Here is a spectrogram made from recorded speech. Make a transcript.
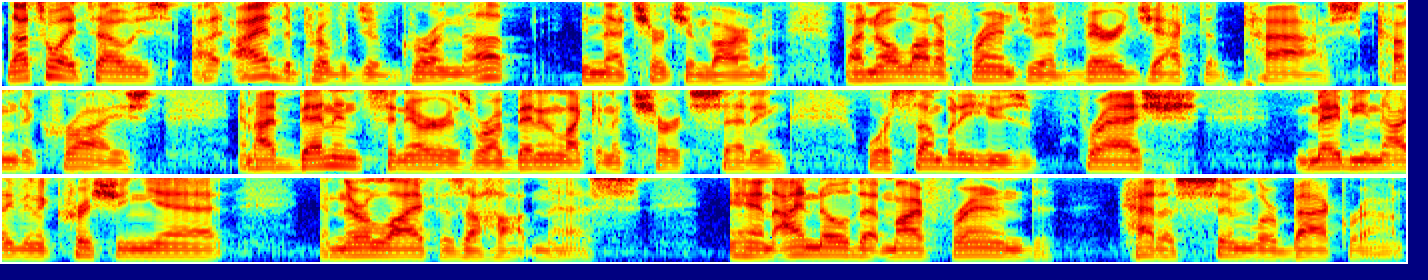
That's why it's always I, I had the privilege of growing up in that church environment. But I know a lot of friends who had very jacked up past come to Christ. And I've been in scenarios where I've been in like in a church setting where somebody who's fresh, maybe not even a Christian yet, and their life is a hot mess. And I know that my friend had a similar background,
